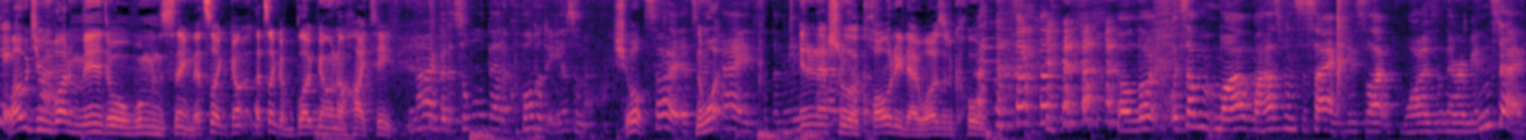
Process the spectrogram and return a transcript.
Yeah, Why would you right. invite a man to a woman's thing? That's like go- that's like a bloke going to high tea. No, but it's all about equality, isn't it? Sure. So it's Then what- okay for the men. International out and have a Equality Day. Why is it called? Oh look, well, some um, my my husband's the same. He's like, why isn't there a men's day?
